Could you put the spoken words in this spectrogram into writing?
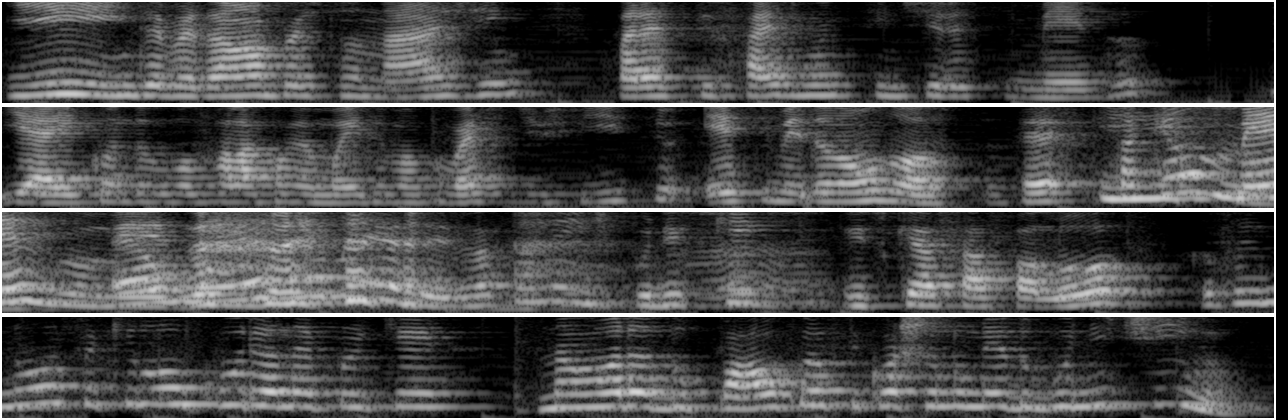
ir interpretar uma personagem, parece que faz muito sentir esse medo. E aí, quando eu vou falar com a minha mãe, tem uma conversa difícil, esse medo eu não gosto. É Só que é o isso. mesmo É medo. o mesmo medo, exatamente. Por isso que, Aham. isso que a Sá falou, eu falei, nossa, que loucura, né? Porque na hora do palco eu fico achando medo bonitinho.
